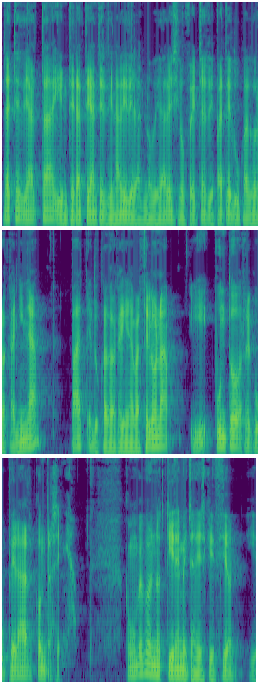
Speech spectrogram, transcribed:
date de alta y entérate antes de nadie de las novedades y ofertas de Pat Educadora Canina, Pat Educadora Canina Barcelona y punto recuperar contraseña. Como vemos no tiene metadescripción y,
